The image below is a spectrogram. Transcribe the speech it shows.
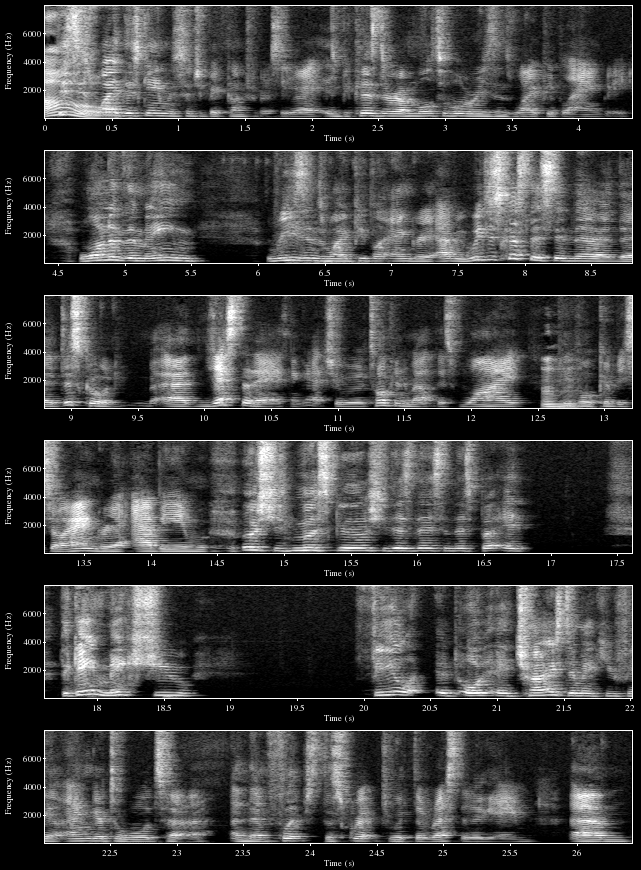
Oh. This is Oh. why this game is such a big controversy, right? Is because there are multiple reasons why people are angry. One of the main reasons why people are angry at Abby. We discussed this in the the Discord uh, yesterday. I think actually we were talking about this. Why Mhm. people could be so angry at Abby and oh she's muscular, she does this and this, but it the game makes you feel or it tries to make you feel anger towards her and then flips the script with the rest of the game um,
